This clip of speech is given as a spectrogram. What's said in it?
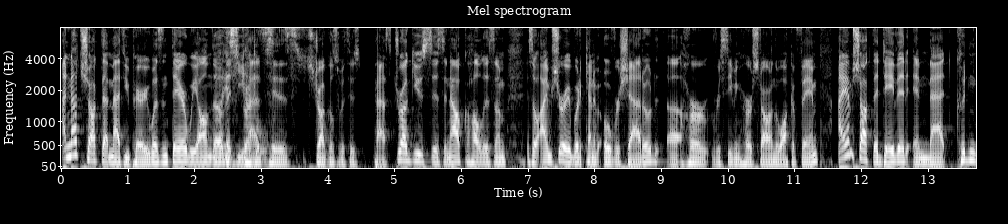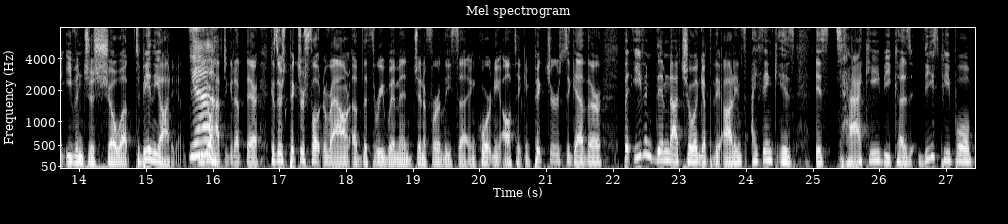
I'm not shocked that Matthew Perry wasn't there. We all know No, that he struggles. has his struggles with his past drug uses and alcoholism. So I'm sure it would have kind of overshadowed uh, her receiving her star on the Walk of Fame. I am shocked that David and Matt couldn't even just show up to be in the audience. Yeah. You don't have to get up there because there's pictures floating around of the three women, Jennifer, Lisa, and Courteney, all taking pictures together. But even them not showing up in the audience, I think is is tacky because these people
